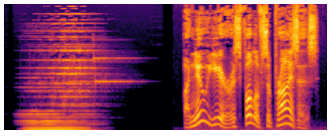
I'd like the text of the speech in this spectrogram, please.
A new year is full of surprises,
